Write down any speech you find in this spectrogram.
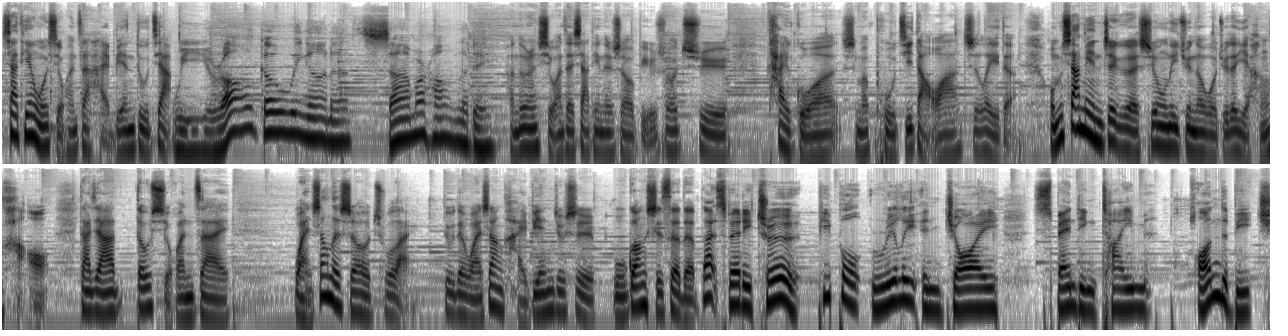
夏天我喜欢在海边度假， We're all going on a summer holiday. 很多人喜欢在夏天的时候，比如说去泰国什么普吉岛啊之类的。我们下面这个实用例句呢，我觉得也很好，大家都喜欢在晚上的时候出来，对不对？晚上海边就是五光十色的， That's very true. People really enjoy spending time on the beach,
